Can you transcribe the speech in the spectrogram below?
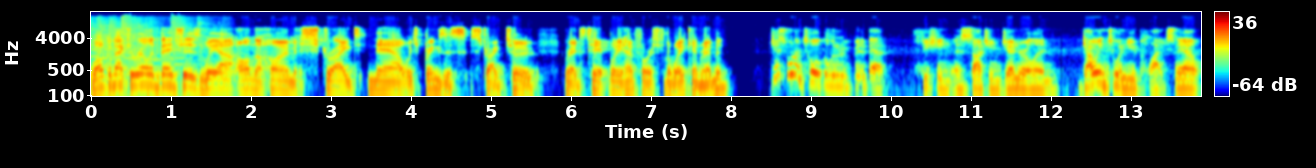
Welcome back to Real Adventures. We are on the home straight now, which brings us straight to Red's tip. What do you have for us for the weekend, Redmond? Just want to talk a little bit about fishing as such in general and going to a new place. Now,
